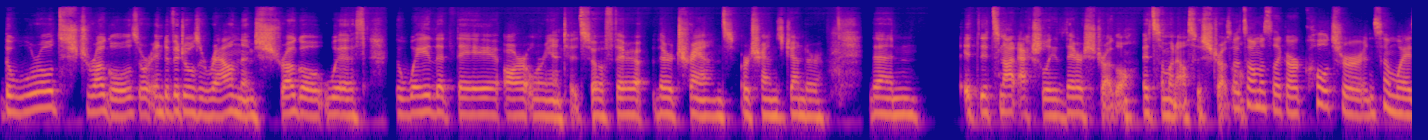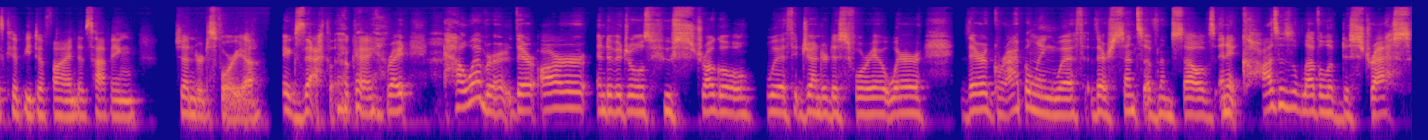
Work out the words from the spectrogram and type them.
the world struggles or individuals around them struggle with the way that they are oriented. So if they're they're trans or transgender, then it, it's not actually their struggle; it's someone else's struggle. So it's almost like our culture, in some ways, could be defined as having gender dysphoria. Exactly. Okay. Right. However, there are individuals who struggle with gender dysphoria where they're grappling with their sense of themselves and it causes a level of distress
